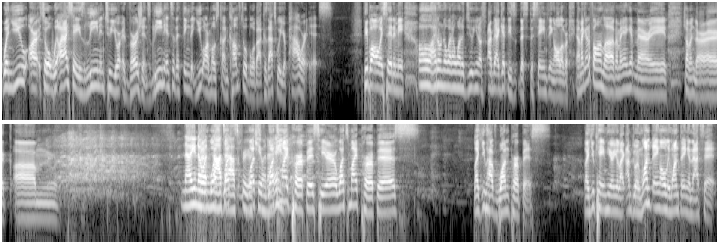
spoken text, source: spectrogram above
when you are, so what I say is lean into your aversions, lean into the thing that you are most uncomfortable about, because that's where your power is. People always say to me, "Oh, I don't know what I want to do." You know, I mean, I get these this, the same thing all over. Am I gonna fall in love? Am I gonna get married? Shaman Durek. Um, now you know what, what, not to ask for your what's, Q&A. What's my purpose here? What's my purpose? Like you have one purpose. Like you came here and you're like, I'm doing one thing, only one thing, and that's it.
